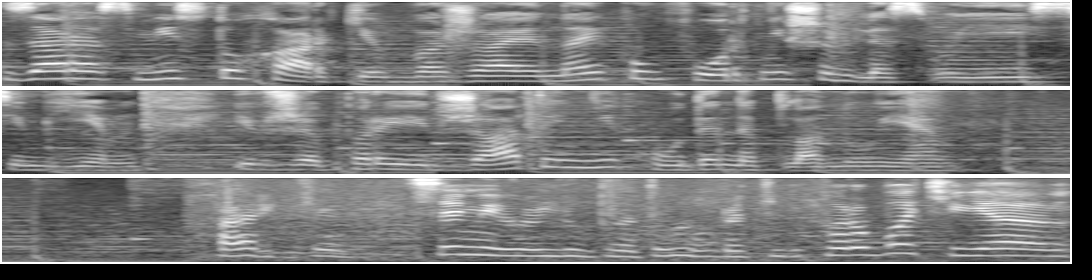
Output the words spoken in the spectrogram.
Зараз місто Харків вважає найкомфортнішим для своєї сім'ї і вже переїжджати нікуди не планує. Харків. Це мій улюблений город. По роботі я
